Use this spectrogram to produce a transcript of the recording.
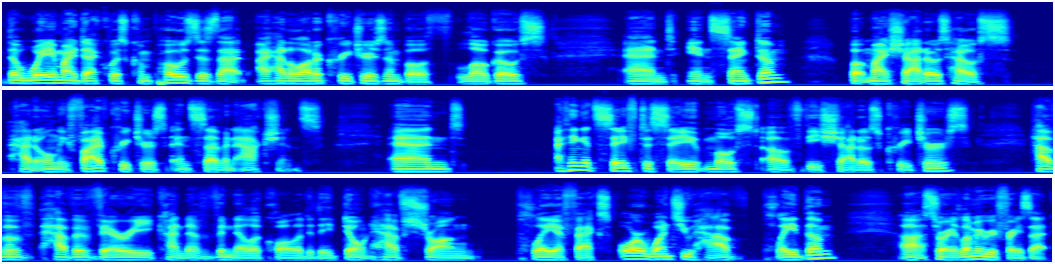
the way my deck was composed is that I had a lot of creatures in both Logos and in Sanctum, but my Shadows house had only five creatures and seven actions. And I think it's safe to say most of the Shadows creatures have a have a very kind of vanilla quality. They don't have strong play effects, or once you have played them, uh, sorry, let me rephrase that.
